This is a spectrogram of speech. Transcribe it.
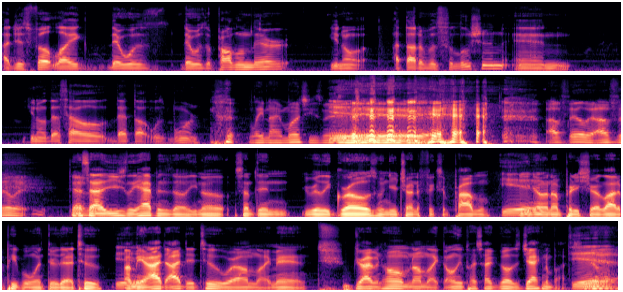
I just felt like there was there was a problem there. You know, I thought of a solution, and you know that's how that thought was born. Late night munchies, man. Yeah. I feel it. I feel it. That's how it usually happens, though. You know, something really grows when you're trying to fix a problem. Yeah. You know, and I'm pretty sure a lot of people went through that too. Yeah. I mean, I, I did too, where I'm like, man, driving home, and I'm like, the only place I could go is Jack in the Box. you Yeah. know?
